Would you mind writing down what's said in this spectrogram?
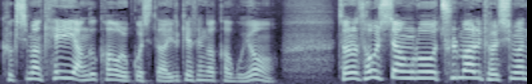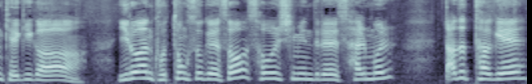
극심한 K 양극화가 올 것이다 이렇게 생각하고요. 저는 서울시장으로 출마를 결심한 계기가 이러한 고통 속에서 서울 시민들의 삶을 따뜻하게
